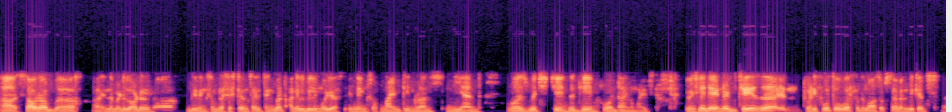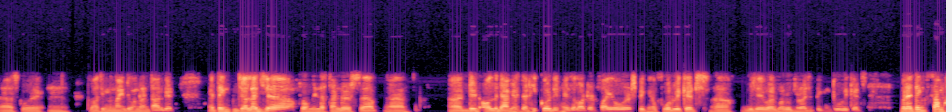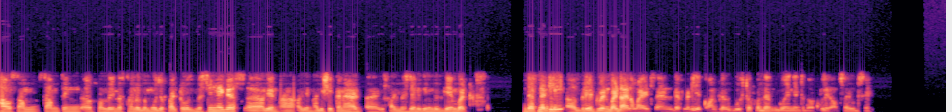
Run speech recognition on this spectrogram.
Uh, Saurabh in the middle order, giving some resistance, I think. But Anil Bilimouria's innings of 19 runs in the end was which changed the game for Dynamites. Eventually, they ended the chase uh, in 24th over for the loss of seven wickets, uh, scoring um, crossing the 91 run target. I think Jalaj uh, from Indus Thunders uh, uh, uh, did all the damage that he could in his allotted five overs, picking up four wickets. Vijay Verma, Rudraraja picking two wickets. But I think somehow some something from the Indus Thunders, the mojo factor was missing. I guess again, again Abhishek can add if I missed anything in this game, but definitely a great win by Dynamites and definitely a confidence booster for them going into the playoffs, I would say.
